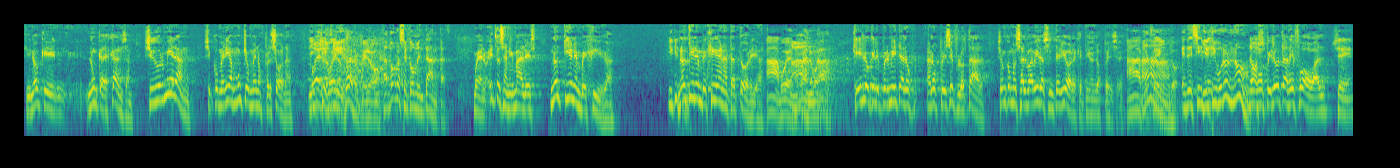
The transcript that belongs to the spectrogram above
sino que nunca descansan. Si durmieran, se comerían mucho menos personas. Y Bueno, sí, bueno, sí. claro, pero Tampoco se comen tantas. Bueno, estos animales no tienen vejiga, ¿Y no tienen vejiga natatoria, Ah, bueno, Ah, bueno, bueno. Ah, que es lo que le permite a los, a los peces flotar. Son como salvavidas interiores que tienen los peces. Ah, perfecto. Ah. Es decir, Y el que- tiburón no. No, como pelotas de fóbal Sí.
